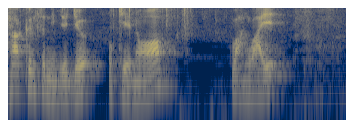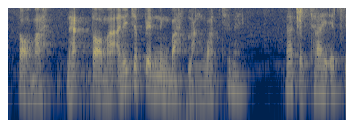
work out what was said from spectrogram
ถ้าขึ้นสนิมเยอะๆโอเคเนาะวางไว้ต่อมานะต่อมาอันนี้จะเป็น 1 บาทหลังวัดใช่ไหมน่าจะใช่ FC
